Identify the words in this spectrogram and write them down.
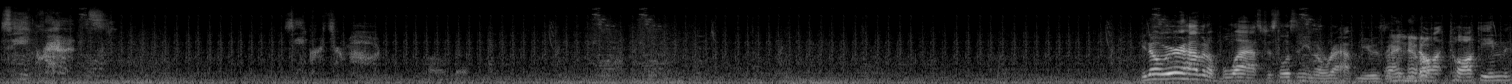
Secrets. Secrets are mode. Oh, okay. You know, we were having a blast just listening to rap music I and know. not talking.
